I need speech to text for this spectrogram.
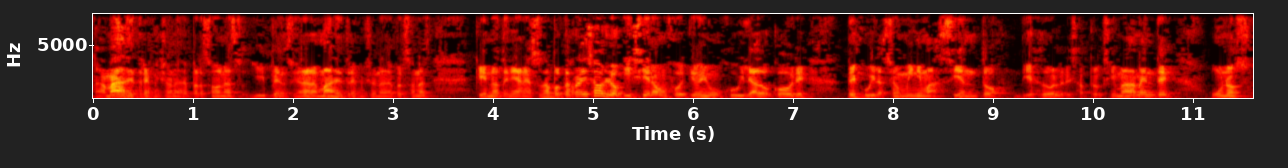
a más de 3 millones de personas y pensionar a más de 3 millones de personas que no tenían esos aportes realizados. Lo que hicieron fue que hoy un jubilado cobre de jubilación mínima 110 dólares aproximadamente, unos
